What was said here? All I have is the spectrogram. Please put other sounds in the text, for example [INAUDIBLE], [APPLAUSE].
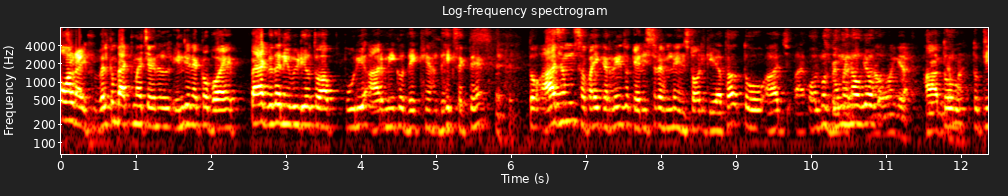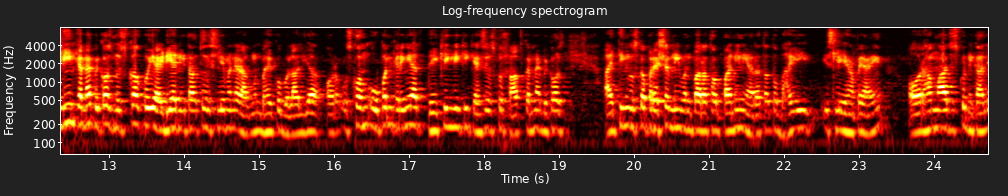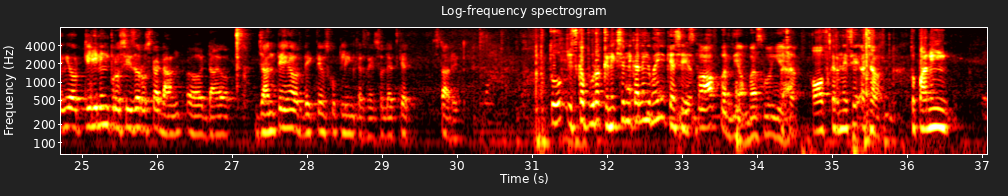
All right welcome back to my channel Indian echo boy back with new video तो आप पूरी army को देख के देख सकते हैं। [LAUGHS] तो आज हम सफ़ाई कर रहे हैं जो कैनिस्टर हमने इंस्टॉल किया था। तो आज ऑलमोस्ट दो महीना हो गया होगा। हाँ तो तो क्लीन करना है बिकॉज़ उसका कोई आइडिया नहीं था तो इसलिए मैंने राघवन भाई को बुला लिया और उसको हम ओपन करेंगे आज देखेंगे कि कैसे उसको साफ़ करना है बिकॉज़ आई थिंक उसका प्रेशर नहीं बन पा रहा था और पानी नहीं आ रहा था तो भाई इसलिए यहाँ पे आए और हम आज उसको निकालेंगे और क्लीनिंग प्रोसीजर उसका जानते हैं और देखते हैं उसको क्लीन करते हैं। सो लेट्स गेट स्टार्टेड तो इसका पूरा कनेक्शन निकालेंगे भाई कैसे? इसको ऑफ़ कर दिया बस हो। गया अच्छा ऑफ़ करने से अच्छा तो पानी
